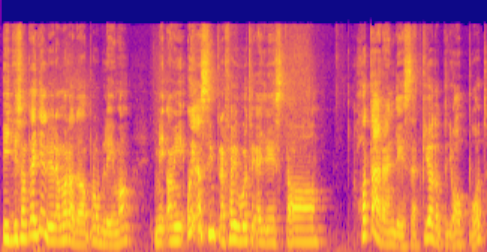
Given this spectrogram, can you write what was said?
Így viszont egyelőre marad a probléma, mi- ami olyan szintre fajult, hogy egyrészt a határrendészet kiadott egy appot,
